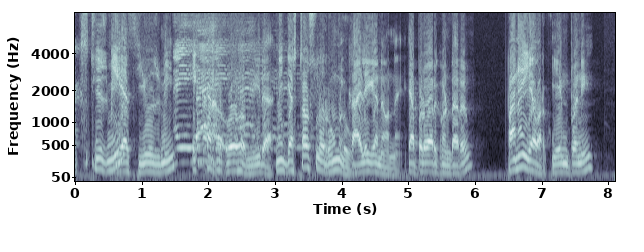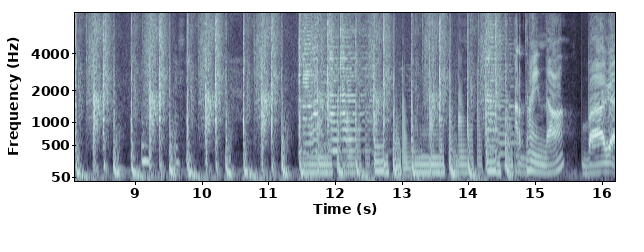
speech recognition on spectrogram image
excuse me ఎస్ యూజ్ మీ ఇక్కడ ఓహో మీరా? మీ గెస్ట్ హౌస్లో రూములు ఖాళీగానే ఉన్నాయి. ఎప్పటి వరకు ఉంటారు? పని అయ్యే వరకు. ఏం పని? అర్థమైందా? బాగా.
